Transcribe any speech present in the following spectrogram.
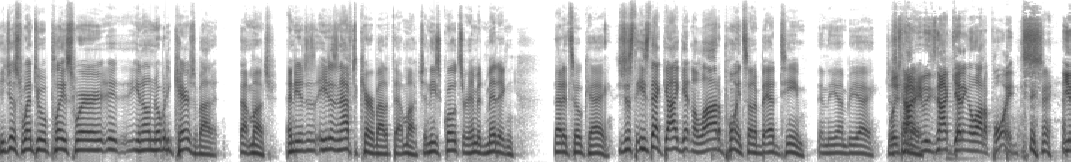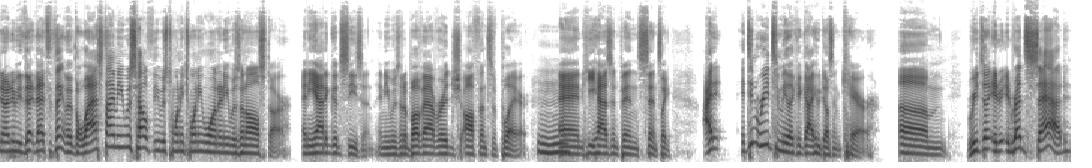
he just went to a place where it, you know nobody cares about it that much, and he doesn't, he doesn't have to care about it that much. And these quotes are him admitting that it's okay. He's just he's that guy getting a lot of points on a bad team in the NBA. Just Well, he's kinda- not. He's not getting a lot of points. you know what I mean? That, that's the thing. Like, the last time he was healthy was 2021, and he was an All Star, and he had a good season, and he was an above average offensive player, Mm-hmm. and he hasn't been since. Like, I it didn't read to me like a guy who doesn't care. Um, reads it, it read sad.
